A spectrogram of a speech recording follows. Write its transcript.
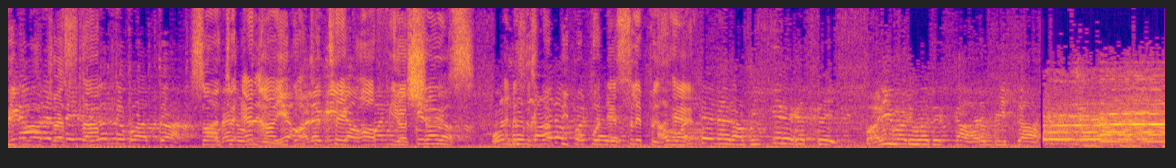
People are dressed up. So to enter, you got to take off your shoes. And this is where people put their slippers here. அவ்வந்தனர் அவ்விக்கிரகத்தை வழிபடுவதற்கு ஆரம்பித்தார்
